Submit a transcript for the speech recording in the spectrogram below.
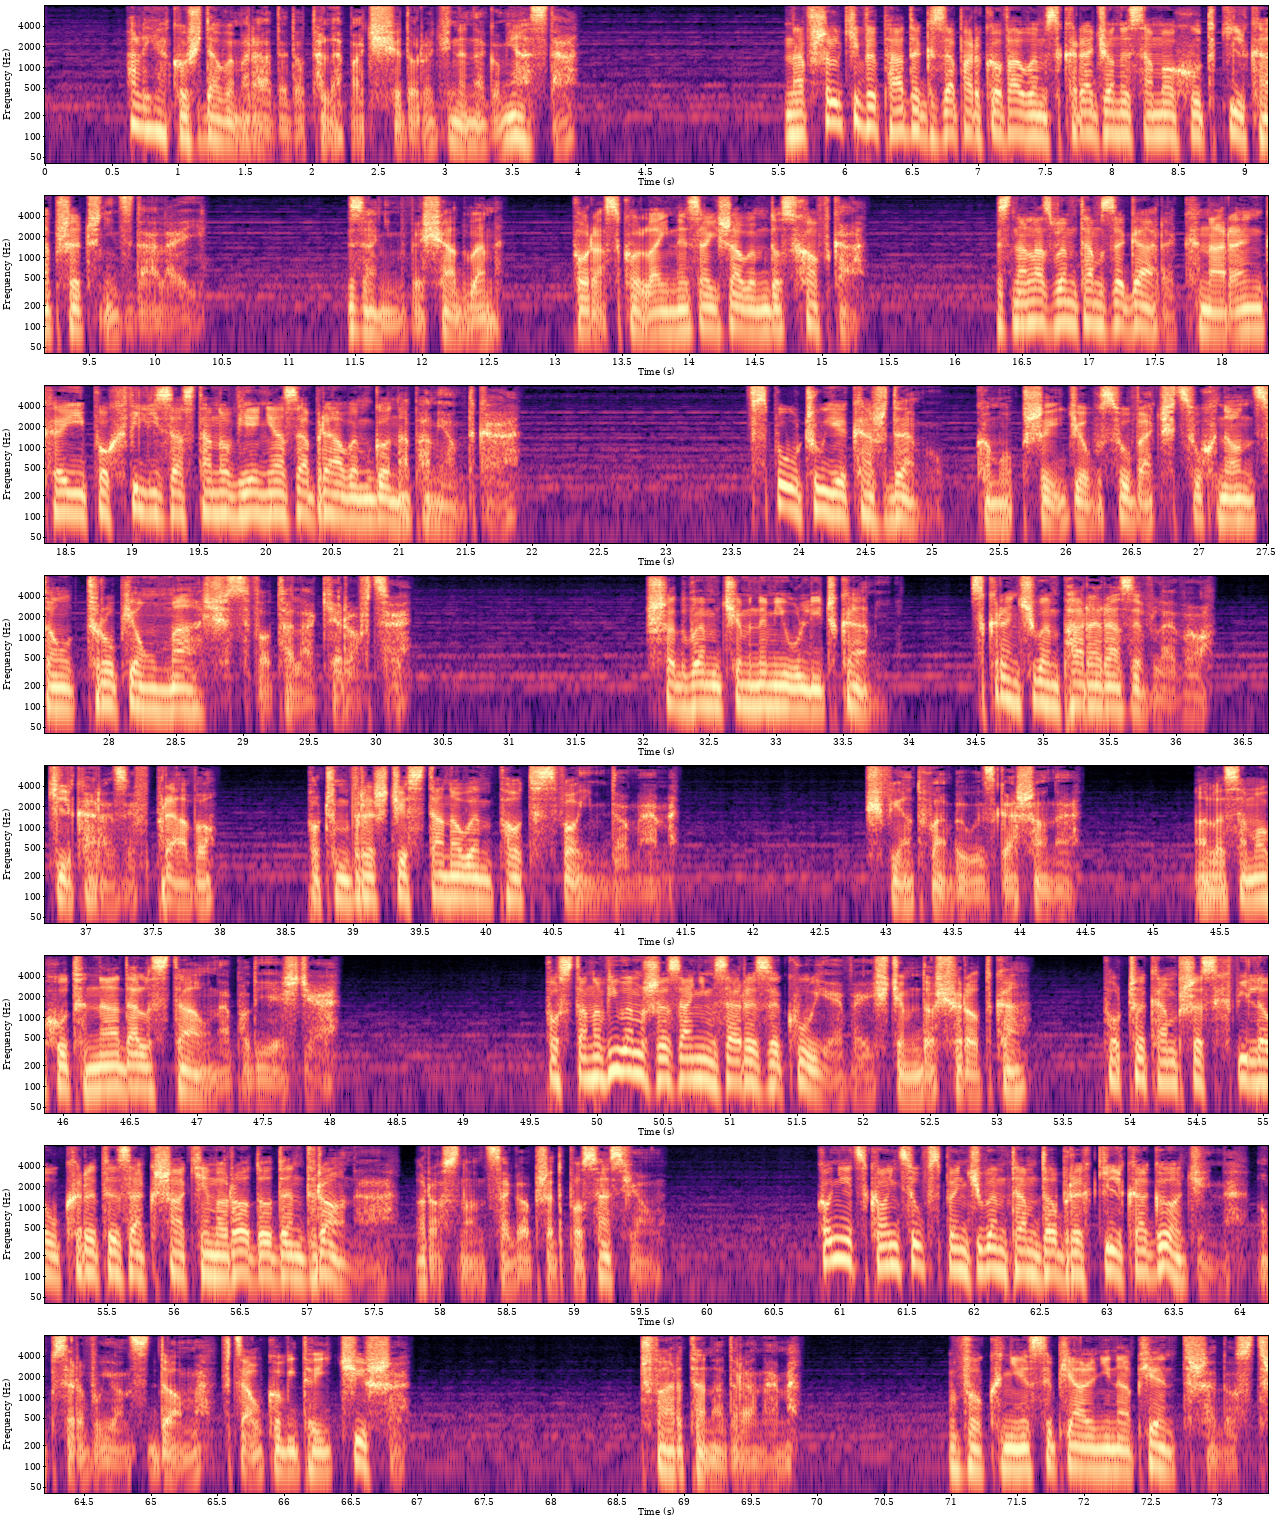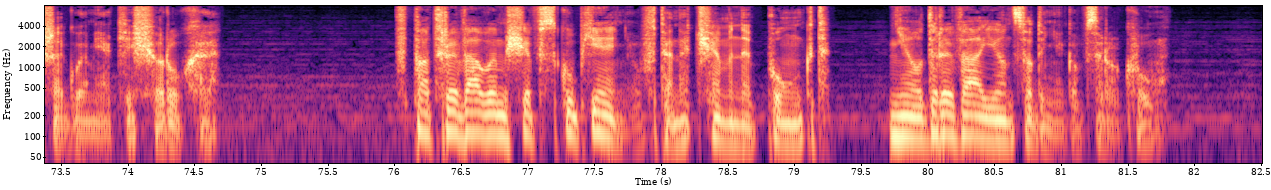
ale jakoś dałem radę dotelepać się do rodzinnego miasta. Na wszelki wypadek zaparkowałem skradziony samochód kilka przecznic dalej. Zanim wysiadłem, po raz kolejny zajrzałem do schowka, Znalazłem tam zegarek na rękę i po chwili zastanowienia zabrałem go na pamiątkę. Współczuję każdemu, komu przyjdzie usuwać cuchnącą, trupią maś z fotela kierowcy. Szedłem ciemnymi uliczkami. Skręciłem parę razy w lewo, kilka razy w prawo, po czym wreszcie stanąłem pod swoim domem. Światła były zgaszone, ale samochód nadal stał na podjeździe. Postanowiłem, że zanim zaryzykuję wejściem do środka, poczekam przez chwilę ukryty za krzakiem rododendrona rosnącego przed posesją. Koniec końców spędziłem tam dobrych kilka godzin, obserwując dom w całkowitej ciszy. Czwarta nad ranem. W oknie sypialni na piętrze dostrzegłem jakieś ruchy. Wpatrywałem się w skupieniu w ten ciemny punkt, nie odrywając od niego wzroku.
